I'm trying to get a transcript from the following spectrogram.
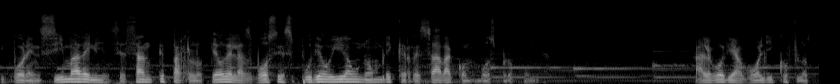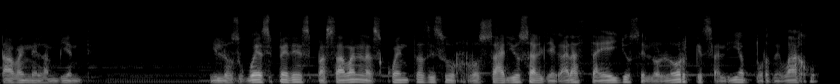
Y por encima del incesante parloteo de las voces pude oír a un hombre que rezaba con voz profunda. Algo diabólico flotaba en el ambiente, y los huéspedes pasaban las cuentas de sus rosarios al llegar hasta ellos el olor que salía por debajo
